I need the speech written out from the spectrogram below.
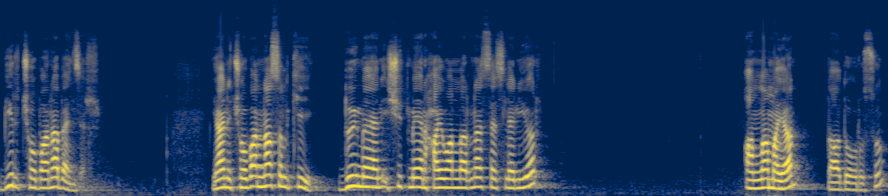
bir çobana benzer. Yani çoban nasıl ki duymayan, işitmeyen hayvanlarına sesleniyor, anlamayan daha doğrusu,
